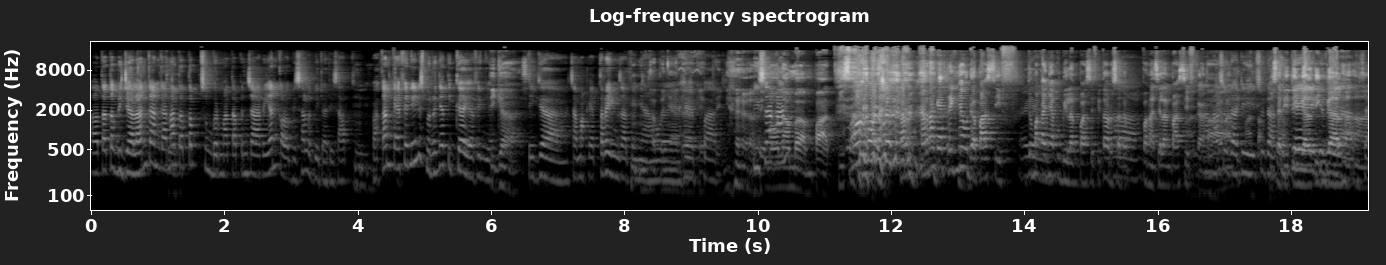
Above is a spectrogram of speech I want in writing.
uh, tetap dijalankan karena tetap sumber mata pencarian kalau bisa lebih dari satu bahkan Kevin ini sebenarnya tiga ya Vin ya Hmm. Tiga. tiga sama catering satunya, Hmm, satunya Weh, hebat catering. bisa mau kan nambah empat Bisa. karena, karena cateringnya udah pasif. Itu Iya. makanya aku bilang pasif. Kita harus ada penghasilan pasif kan. karena sudah di sudah Bisa ditinggal-tinggal, gitu ya, bisa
